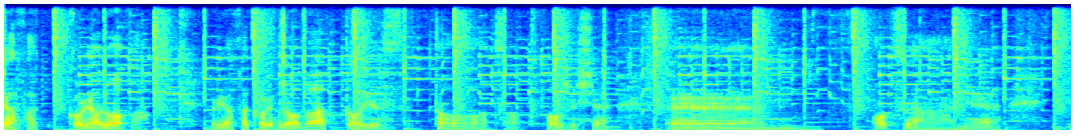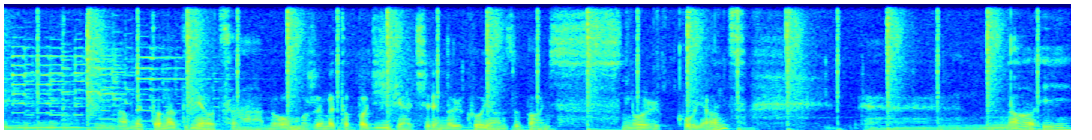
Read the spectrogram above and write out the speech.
Rafa koralowa? Rafa koralowa to jest to, co tworzy się w oceanie i mamy to na dnie oceanu. Możemy to podziwiać nurkując bądź snurkując. Em, No i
